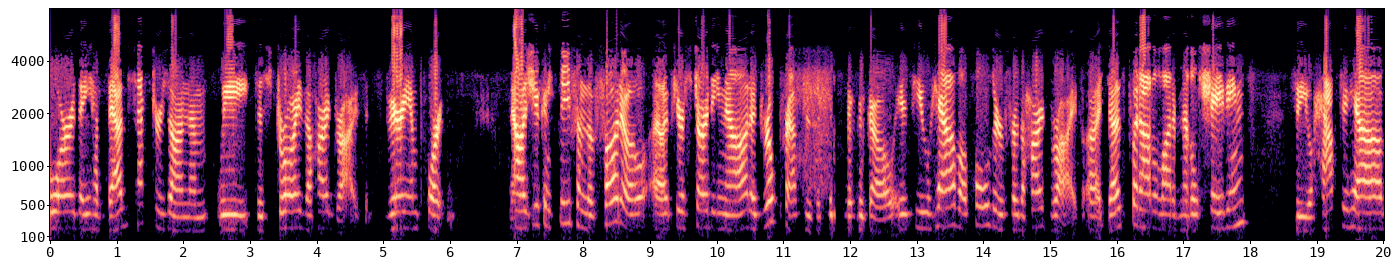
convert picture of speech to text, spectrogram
or they have bad sectors on them, we destroy the hard drives. It's very important. Now as you can see from the photo, uh, if you're starting out, a drill press is a good way to go. If you have a holder for the hard drive, uh, it does put out a lot of metal shavings, so you have to have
